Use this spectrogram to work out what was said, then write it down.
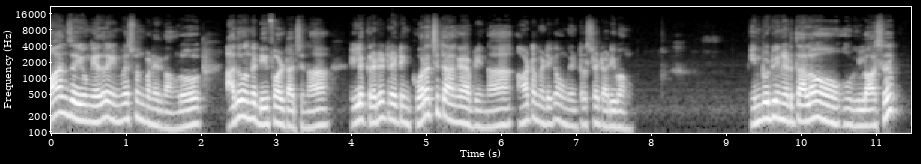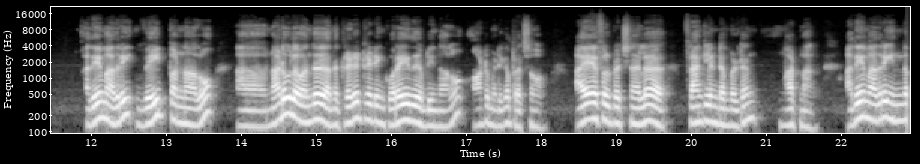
பாண்ட்ஸ் இவங்க எதில் இன்வெஸ்ட்மெண்ட் பண்ணியிருக்காங்களோ அது வந்து டிஃபால்ட் ஆச்சுன்னா இல்லை கிரெடிட் ரேட்டிங் குறைச்சிட்டாங்க அப்படின்னா ஆட்டோமேட்டிக்காக உங்கள் இன்ட்ரெஸ்ட் ரேட் அடிவாங்க இன்பிட்வீன் எடுத்தாலும் உங்களுக்கு லாஸு அதே மாதிரி வெயிட் பண்ணாலும் நடுவில் வந்து அந்த கிரெடிட் ரேட்டிங் குறையுது அப்படின்னாலும் ஆட்டோமேட்டிக்காக பிரச்சனை வரும். ஐஏஎஃப்எல் பிரச்சனையில் ஃப்ராங்க்லின் டெம்பிள்டன் மாட்டினாங்க. அதே மாதிரி இந்த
